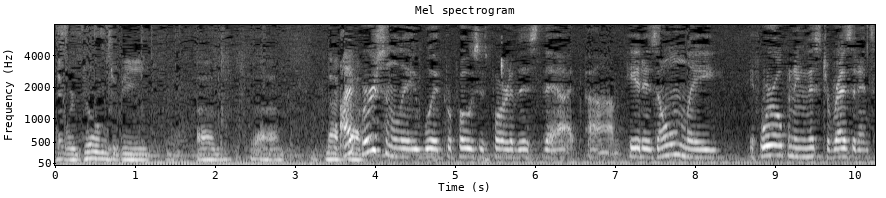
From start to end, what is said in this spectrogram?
that were doomed to be um, knocked I out. personally would propose as part of this that um, it is only, if we're opening this to residents,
